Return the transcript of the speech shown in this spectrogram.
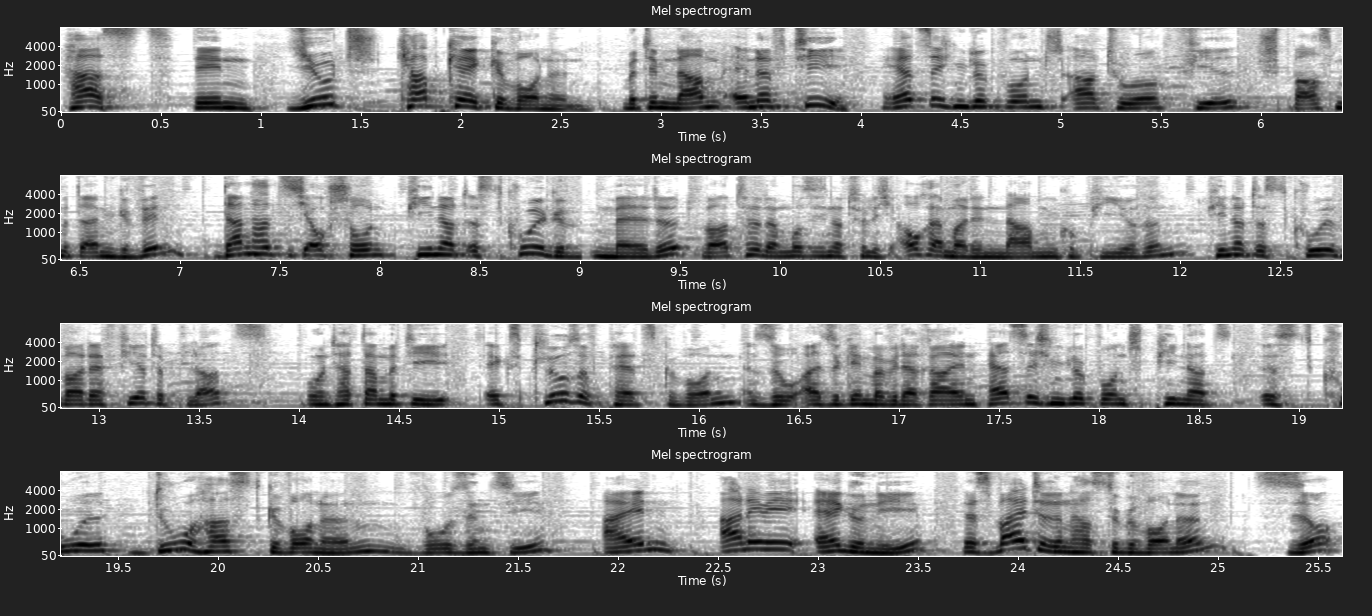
hast den Huge Cupcake gewonnen mit dem Namen NFT. Herzlichen Glückwunsch, Arthur. Viel Spaß mit deinem Gewinn. Dann hat sich auch schon Peanut ist cool gemeldet. Warte, da muss ich natürlich auch einmal den Namen kopieren. Peanut ist cool war der vierte Platz und hat damit die Exclusive Pads gewonnen. So, also gehen wir wieder rein. Herzlichen Glückwunsch, Peanut ist cool. Du hast gewonnen. Wo sind sind sie. Ein Anime Agony. Des Weiteren hast du gewonnen. So,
